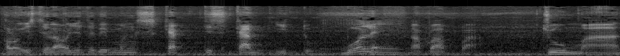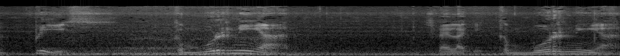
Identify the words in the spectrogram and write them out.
kalau istilah aja tadi mengskeptiskan itu, boleh Hmm. nggak apa-apa. Cuman please kemurnian sekali lagi kemurnian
